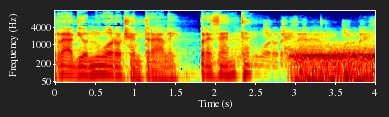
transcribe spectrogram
Radio Nuoro Centrale presente. Nuoro Centrale.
